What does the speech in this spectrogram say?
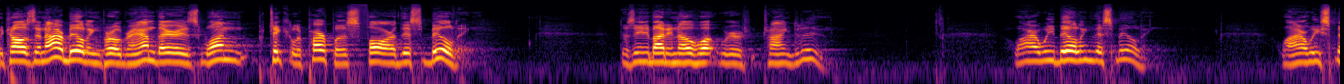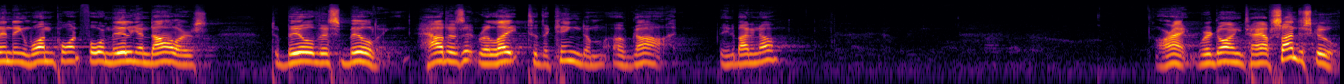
Because in our building program, there is one particular purpose for this building. Does anybody know what we're trying to do? Why are we building this building? Why are we spending $1.4 million to build this building. How does it relate to the kingdom of God? Anybody know? All right, we're going to have Sunday school.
